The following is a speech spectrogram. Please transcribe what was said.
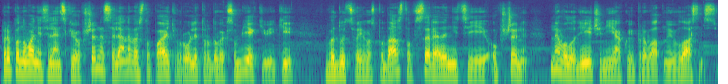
При пануванні селянської общини селяни виступають в ролі трудових суб'єктів, які ведуть своє господарство всередині цієї общини, не володіючи ніякою приватною власністю.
